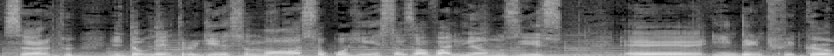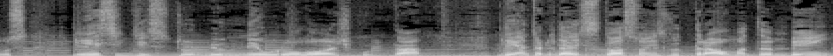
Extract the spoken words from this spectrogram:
certo? Então, dentro disso, nós socorristas avaliamos isso, é, identificamos esse distúrbio neurológico, tá? Dentro das situações do trauma também,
